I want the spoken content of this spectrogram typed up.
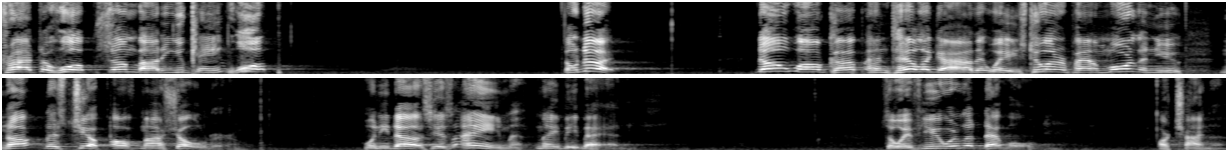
try to whoop somebody you can't whoop. Don't do it. Don't walk up and tell a guy that weighs 200 pounds more than you, knock this chip off my shoulder. When he does, his aim may be bad. So if you were the devil or China,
